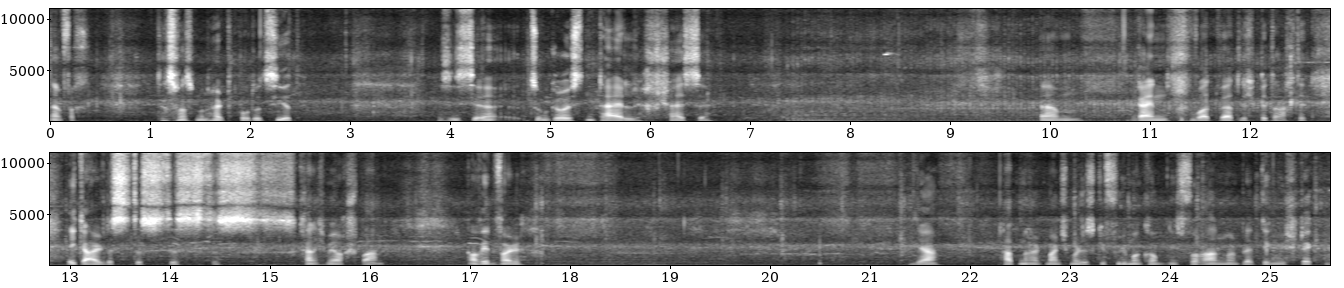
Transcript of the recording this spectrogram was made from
einfach das, was man halt produziert. Es ist ja zum größten Teil Scheiße. Ähm, rein wortwörtlich betrachtet. Egal, das, das, das, das kann ich mir auch sparen. Auf jeden Fall, ja, hat man halt manchmal das Gefühl, man kommt nicht voran, man bleibt irgendwie stecken.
